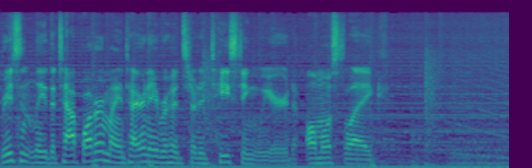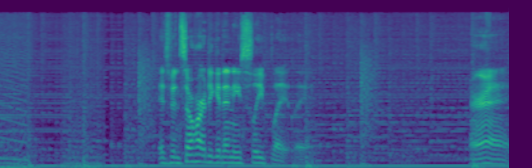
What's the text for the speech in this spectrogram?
Recently, the tap water in my entire neighborhood started tasting weird, almost like it's been so hard to get any sleep lately. All right.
